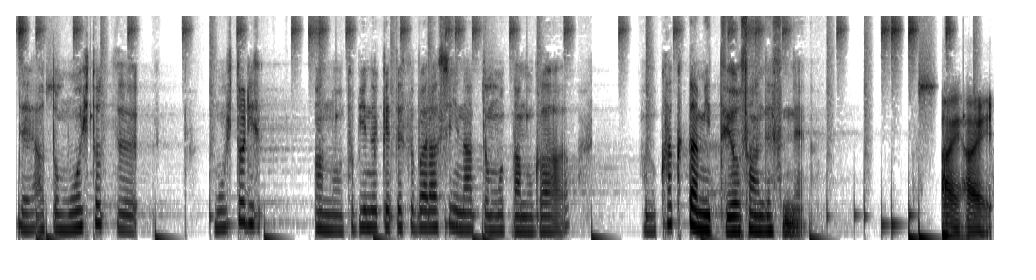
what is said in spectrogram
であともう一つもう一人あの飛び抜けて素晴らしいなって思ったのがあの角田光代さんですね。はいはい。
